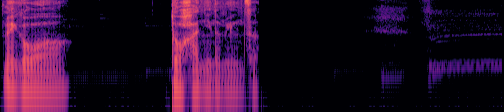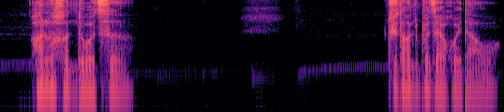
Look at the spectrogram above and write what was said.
每个我都喊你的名字，喊了很多次，直到你不再回答我。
